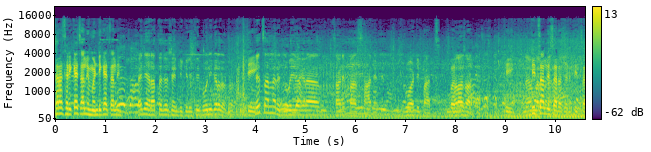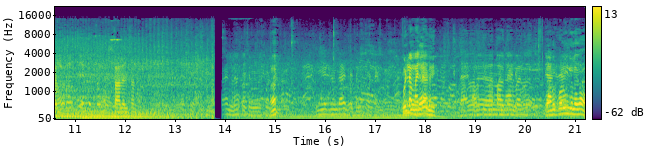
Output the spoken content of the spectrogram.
सरासरी काय चालू आहे? मंडी काय चालू आहे? काही नाही आता जो सेंटी केली. ती बोनी करत होतो. ठीक. तेच चालणार आहे. दुबई वगैरे साडेपाच सहा देते. गुवाहाटी पाच. बरं. मला असं वाटतं. ठीक ती चालू आहे सरासरी ती चालू चालेल चालेल. कुठला माल पडून गेला का?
